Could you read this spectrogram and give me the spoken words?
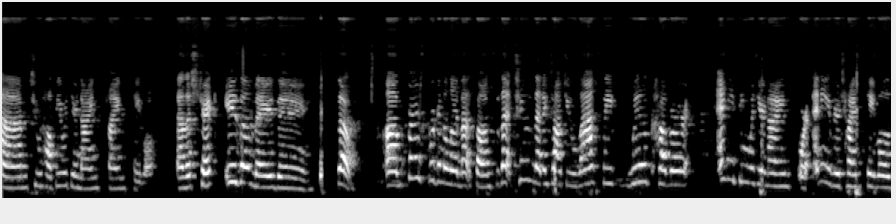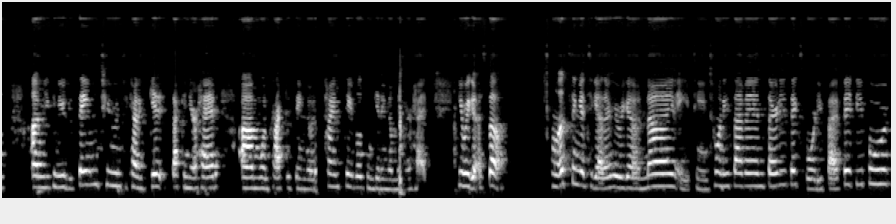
um, to help you with your nine times table. Now this trick is amazing. So um, first we're going to learn that song. So that tune that I taught you last week will cover anything with your nines or any of your times tables. Um, you can use the same tune to kind of get it stuck in your head um, when practicing those times tables and getting them in your head. Here we go. So let's sing it together. Here we go. 9, 18, 27, 36, 45, 54,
